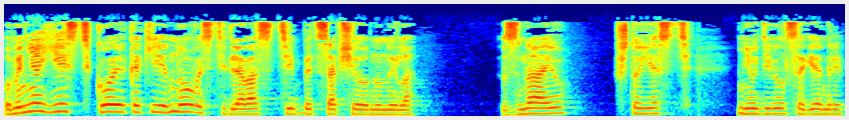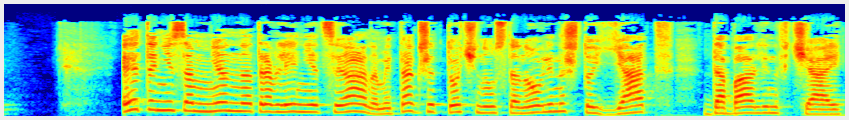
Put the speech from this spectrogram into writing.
«У меня есть кое-какие новости для вас, Тибет», — сообщил он уныло. «Знаю, что есть», — не удивился Генри. «Это, несомненно, отравление цианом, и также точно установлено, что яд добавлен в чай».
